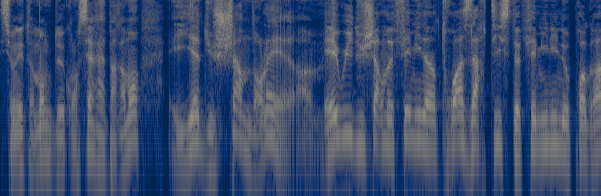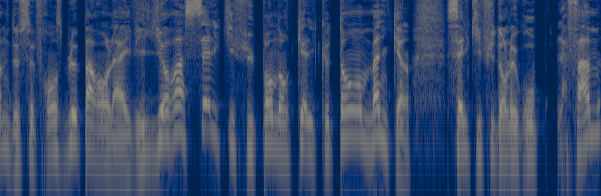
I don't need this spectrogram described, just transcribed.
Si on est en manque de concerts, apparemment, il y a du charme dans l'air. Et oui, du charme féminin. Trois artistes féminines au programme de ce France Bleu par en live. Il y aura celle qui fut pendant quelque temps mannequin, celle qui fut dans le groupe La Femme,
